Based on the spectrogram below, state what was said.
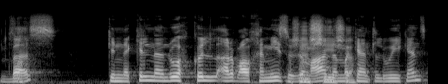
بس كنا كلنا نروح كل اربعاء وخميس الشيشة. لما كانت ال weekends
